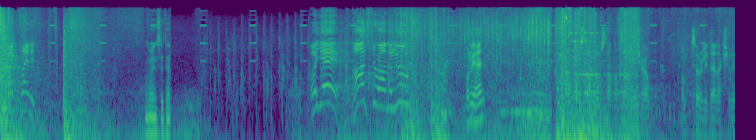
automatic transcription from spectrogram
Spike planted. I'm going to sit in. Oh yeah! Monster on the loose! One behind. I'm, I'm stunned, I'm stunned, I'm stunned. I need your help. I'm totally dead actually.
